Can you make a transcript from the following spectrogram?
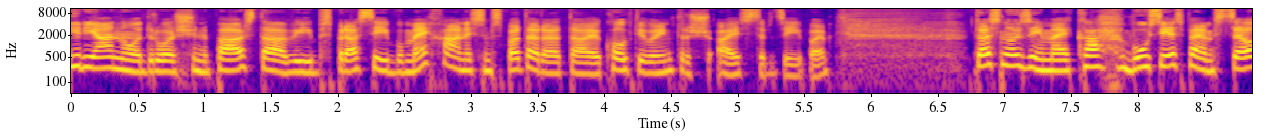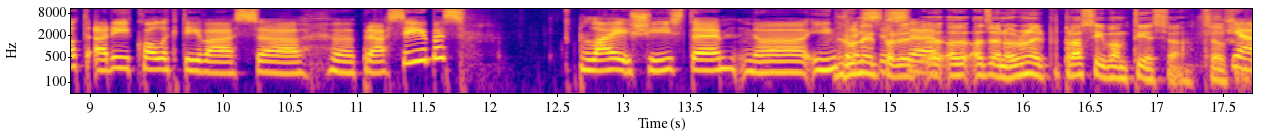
ir jānodrošina pārstāvības prasību mehānisms patērētāju kolektīvo interešu aizsardzībai. Tas nozīmē, ka būs iespējams celt arī kolektīvās prasības, lai šīs te uh, intereses. Runa ir par, atzvenu, runa ir par prasībām tiesā. Celšanas. Jā,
